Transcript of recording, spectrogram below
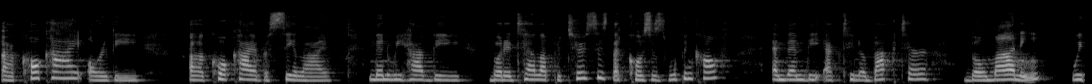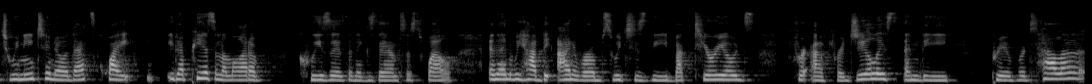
uh, cocci or the uh, cocci bacilli. And then we have the Bordetella pertussis that causes whooping cough, and then the Actinobacter baumannii, which we need to know that's quite, it appears in a lot of quizzes and exams as well. And then we have the anaerobes, which is the Bacteroides for, uh, fragilis and the Prevotella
